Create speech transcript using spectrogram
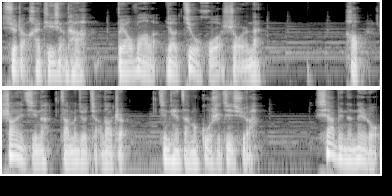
学长还提醒他不要忘了要救活守人奈。好，上一集呢咱们就讲到这儿，今天咱们故事继续啊。下边的内容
